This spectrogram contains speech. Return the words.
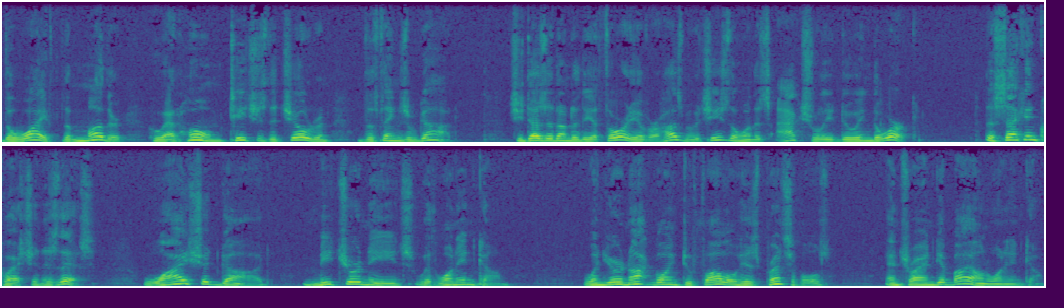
the wife, the mother who at home teaches the children the things of God. She does it under the authority of her husband, but she's the one that's actually doing the work. The second question is this Why should God meet your needs with one income when you're not going to follow his principles and try and get by on one income?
